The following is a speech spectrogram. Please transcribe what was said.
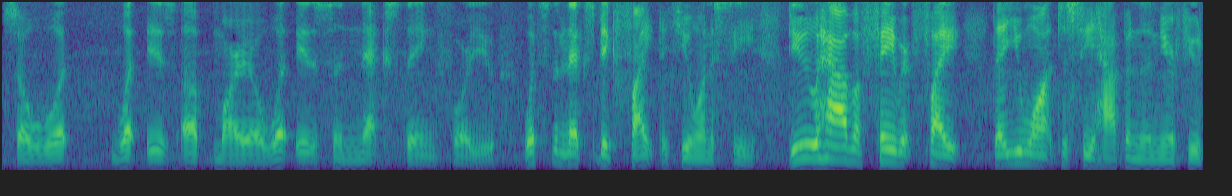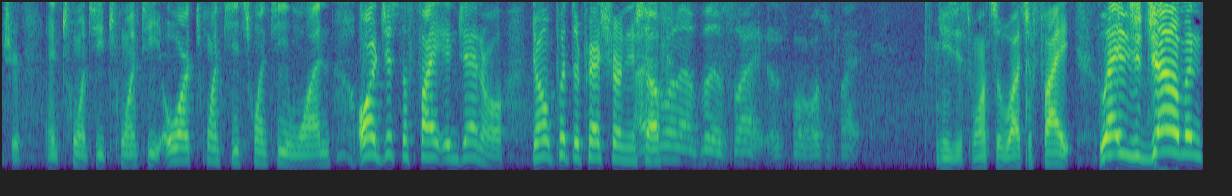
So what what is up, Mario? What is the next thing for you? What's the next big fight that you want to see? Do you have a favorite fight that you want to see happen in the near future in 2020 or 2021 or just a fight in general? Don't put the pressure on yourself. I just want to put a fight. I just want to watch a fight. He just wants to watch a fight. Ladies and gentlemen,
